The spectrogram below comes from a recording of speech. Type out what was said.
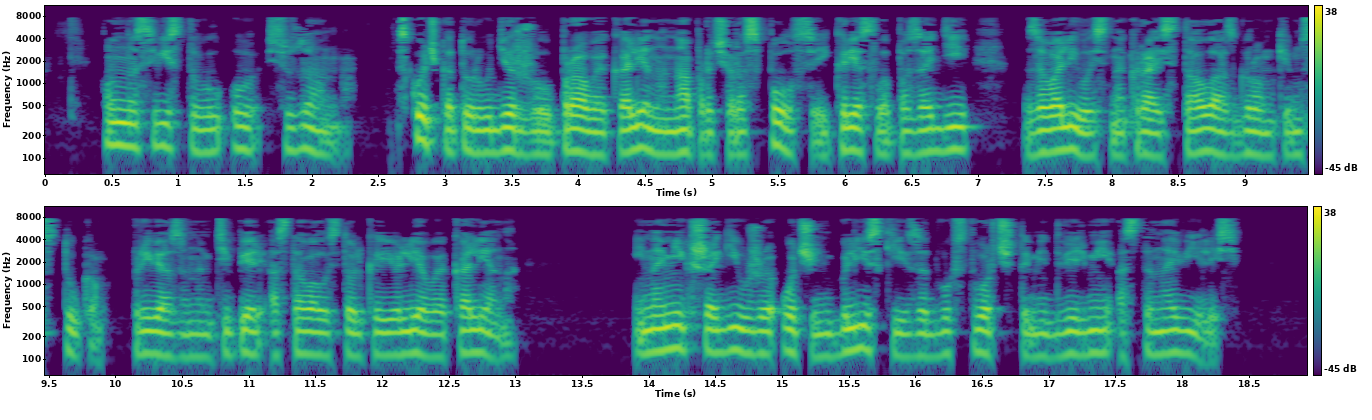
Он насвистывал о Сюзанну. Скотч, который удерживал правое колено, напрочь расползся, и кресло позади завалилось на край стола с громким стуком. Привязанным теперь оставалось только ее левое колено. И на миг шаги уже очень близкие за двухстворчатыми дверьми остановились.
